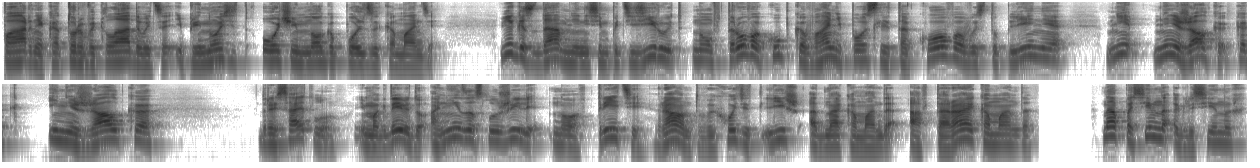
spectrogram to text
Парня, который выкладывается и приносит очень много пользы команде. Вегас, да, мне не симпатизирует, но второго кубка Вани после такого выступления мне, мне не жалко, как и не жалко Дрейсайтлу и Макдэвиду. Они заслужили, но в третий раунд выходит лишь одна команда, а вторая команда на пассивно-агрессивных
